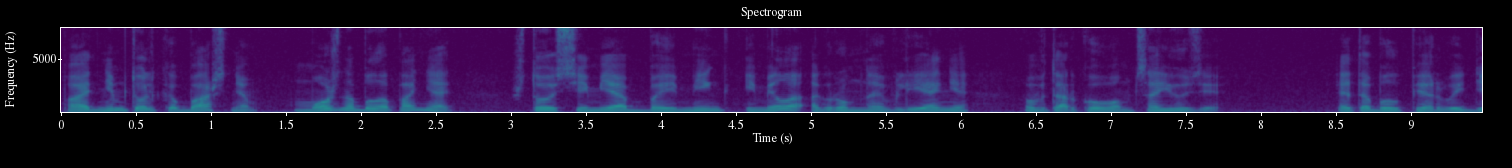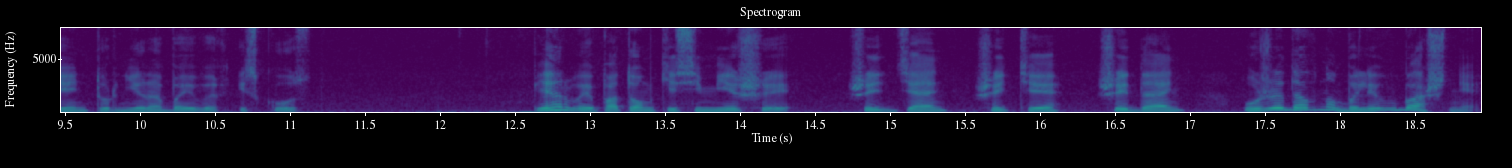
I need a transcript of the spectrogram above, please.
По одним только башням можно было понять, что семья Бэйминг имела огромное влияние в торговом союзе. Это был первый день турнира боевых искусств. Первые потомки семьи Ши, Шидзянь, Шите, Шидань, уже давно были в башне.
